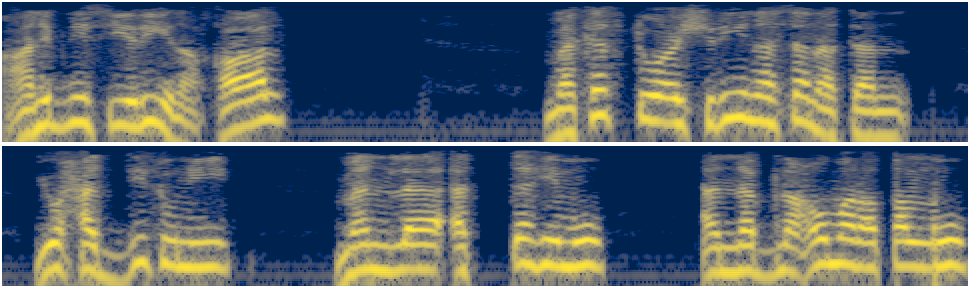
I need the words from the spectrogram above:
عن ابن سيرين قال مكثت عشرين سنة يحدثني من لا أتهم أن ابن عمر طلق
